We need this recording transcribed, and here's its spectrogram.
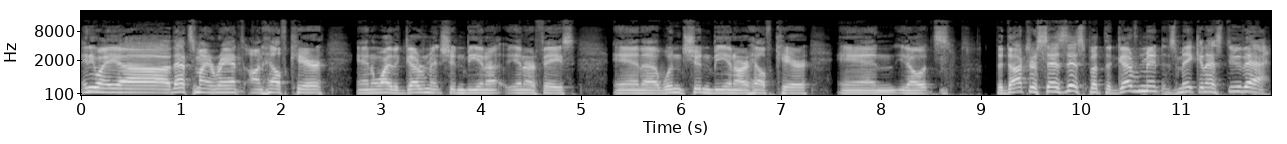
Anyway, uh, that's my rant on healthcare and why the government shouldn't be in our, in our face and uh, wouldn't shouldn't be in our healthcare. And you know, it's the doctor says this, but the government is making us do that.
